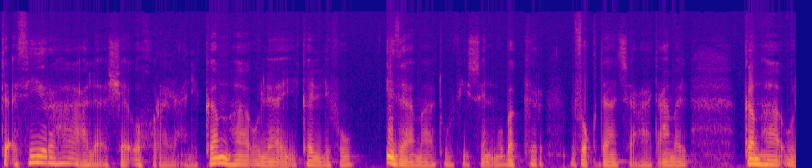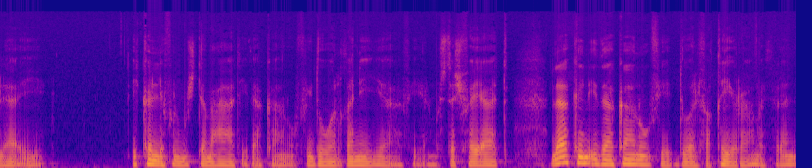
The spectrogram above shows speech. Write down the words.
بتأثيرها على أشياء أخرى يعني كم هؤلاء يكلفوا إذا ماتوا في سن مبكر بفقدان ساعات عمل؟ كم هؤلاء يكلف المجتمعات إذا كانوا في دول غنية في المستشفيات. لكن إذا كانوا في الدول الفقيرة مثلا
